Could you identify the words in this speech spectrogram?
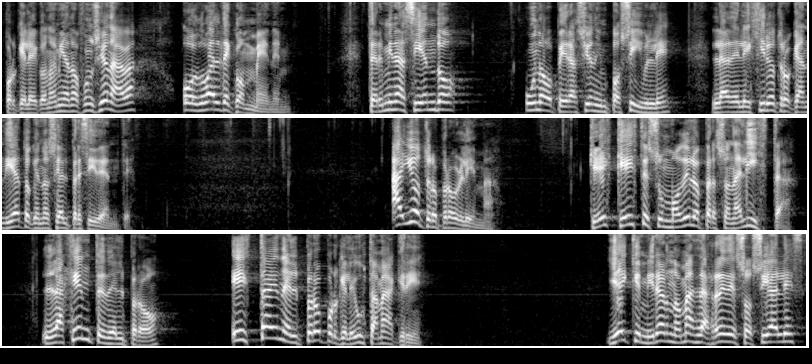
porque la economía no funcionaba, o Dualde con Menem. Termina siendo una operación imposible la de elegir otro candidato que no sea el presidente. Hay otro problema, que es que este es un modelo personalista. La gente del PRO está en el PRO porque le gusta Macri. Y hay que mirar nomás las redes sociales,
